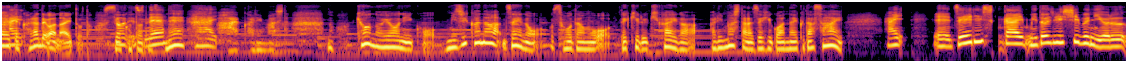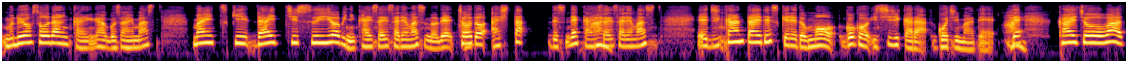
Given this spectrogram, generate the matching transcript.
えてからではないと、はい、ということですね。ねはい、はい、かりました。の今日のようにこう身近な税の相談をできる機会がありましたらぜひご案内ください。はい、えー、税理士会緑支部による無料相談会がございます。毎月第一水曜日に開催されますので、ちょうど明日、ですね、開催されます、はい、えー、時間帯ですけれども、午後1時から5時まで。はい、で、会場は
